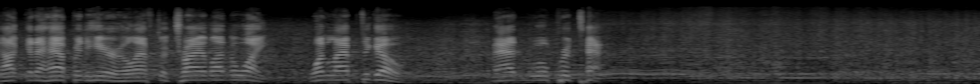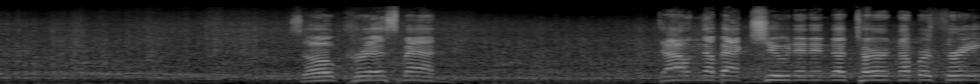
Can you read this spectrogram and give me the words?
Not going to happen here. He'll have to try him on the white. One lap to go. Madden will protect. So Chris Madden down the back and into turn number three.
